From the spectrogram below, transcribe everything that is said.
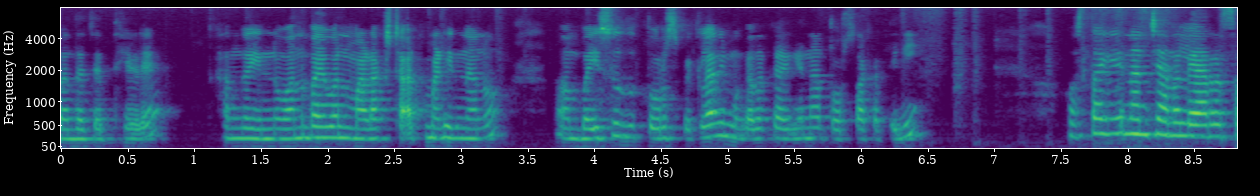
ಬಂದೈತೆ ಅಂತ ಹೇಳಿ. ಹಂಗೆ ಇನ್ನು ಒನ್ ಬೈ ಒನ್ ಮಾಡಕ್ಕೆ ಸ್ಟಾರ್ಟ್ ಮಾಡೀನಿ ನಾನು. ಬಯಸೋದು ತೋರಿಸ್ಬೇಕಲ್ಲ, ನಿಮ್ಗೆ ಅದಕ್ಕಾಗಿ ನಾನು ತೋರ್ಸಾಕತ್ತೀನಿ. ಹೊಸದಾಗಿ ನನ್ನ ಚಾನಲ್ ಯಾರು ಸ,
